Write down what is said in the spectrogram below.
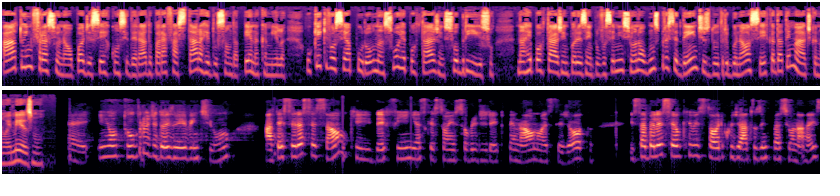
Ato infracional pode ser considerado para afastar a redução da pena, Camila? O que, que você apurou na sua reportagem sobre isso? Na reportagem, por exemplo, você menciona alguns precedentes do tribunal acerca da temática, não é mesmo? É, em outubro de 2021, a terceira sessão, que define as questões sobre direito penal no STJ, estabeleceu que o histórico de atos infracionais,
